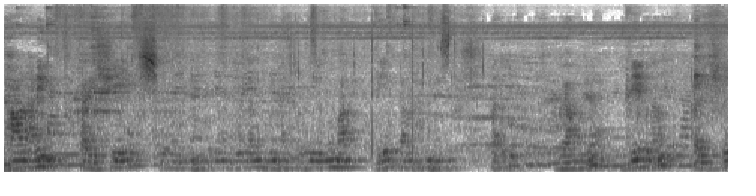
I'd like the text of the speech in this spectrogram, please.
దానాన్ని కరిష్యే తత్తు బ్రాహ్మణేన దీపదానం కరిష్యే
